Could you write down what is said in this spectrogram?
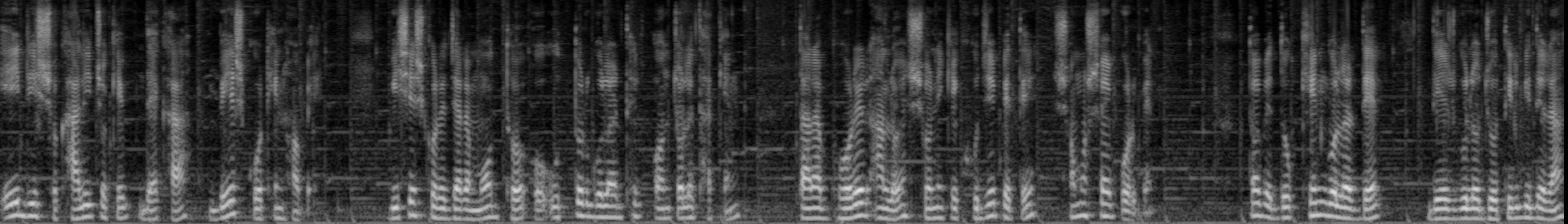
এই দৃশ্য খালি চোখে দেখা বেশ কঠিন হবে। বিশেষ করে যারা মধ্য ও উত্তর গোলার্ধের অঞ্চলে থাকেন, তারা ভোরের আলোয় শনিকে খুঁজে পেতে সমস্যায় পড়বেন। তবে দক্ষিণ গোলার্ধের দেশগুলো জ্যোতির্বিদেরা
